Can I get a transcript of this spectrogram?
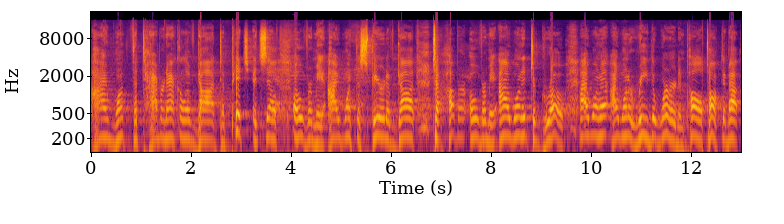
I want the tabernacle of God to pitch itself over me. I want the Spirit of God to hover over me. I want it to grow. I want to, I want to read the Word. And Paul talked about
